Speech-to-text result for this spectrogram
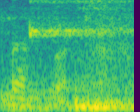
दस percent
